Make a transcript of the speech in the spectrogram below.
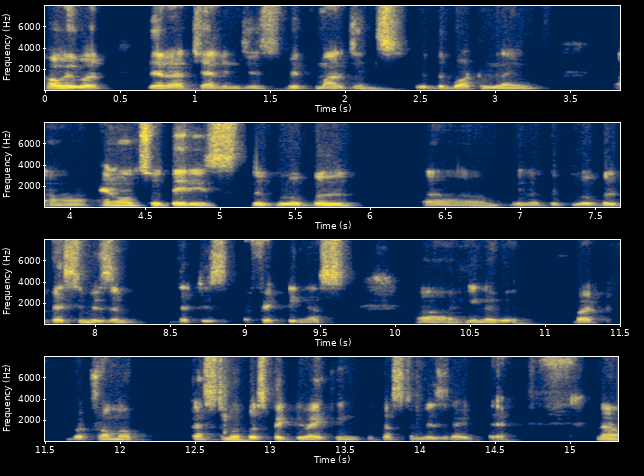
however, there are challenges with margins, with the bottom line, uh, and also there is the global, you know, the global pessimism that is affecting us uh, in a way. But but from a customer perspective, I think the customer is right there. Now,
